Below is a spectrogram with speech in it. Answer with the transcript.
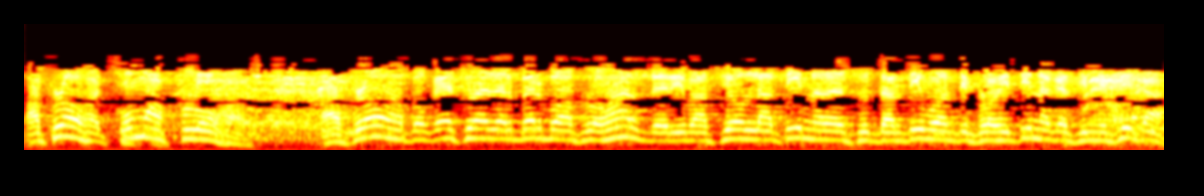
afloja. chico. ¿Cómo aflojas? Afloja porque eso es del verbo aflojar, derivación latina del sustantivo antiflogitina que significa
